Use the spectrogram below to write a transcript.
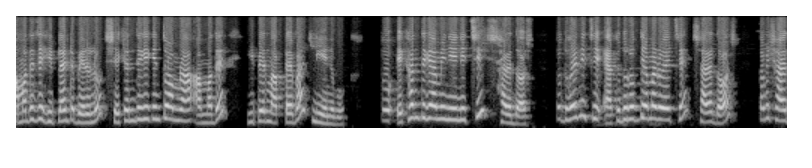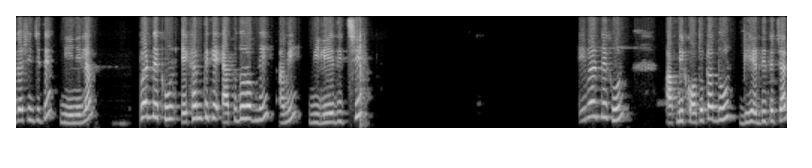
আমাদের যে হিপ লাইনটা বেরোলো, সেখান থেকে কিন্তু আমরা আমাদের হিপের মাপটা এবার নিয়ে নেব। তো এখান থেকে আমি নিয়ে নিচ্ছি সাড়ে দশ। তো ধরে নিচ্ছি এত দূর অব্দি আমার রয়েছে সাড়ে দশ, তো আমি সাড়ে দশ ইঞ্চিতে নিয়ে নিলাম। এবার দেখুন, এখান থেকে এত দূর অব্দি আমি মিলিয়ে দিচ্ছি। এবার দেখুন, আপনি কতটা দূর ঘের দিতে চান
